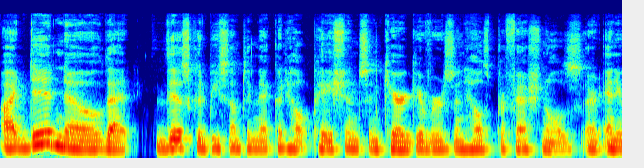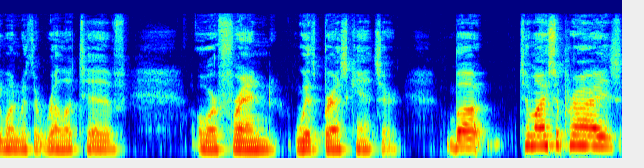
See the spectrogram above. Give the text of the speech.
I did know that this could be something that could help patients and caregivers and health professionals or anyone with a relative or friend with breast cancer. But to my surprise,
